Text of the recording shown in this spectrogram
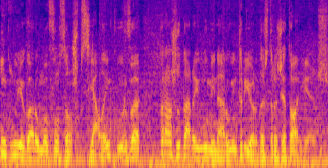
inclui agora uma função especial em curva para ajudar a iluminar o interior das trajetórias.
